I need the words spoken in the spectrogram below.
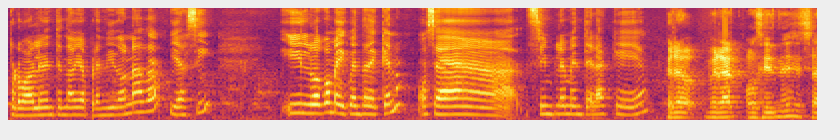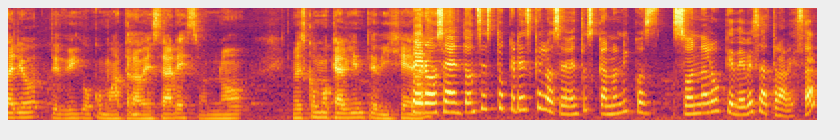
probablemente no había aprendido nada y así. Y luego me di cuenta de que no, o sea, simplemente era que Pero, ¿verdad? O si es necesario, te digo, como atravesar eso, no, no es como que alguien te dijera. Pero, o sea, entonces tú crees que los eventos canónicos son algo que debes atravesar?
